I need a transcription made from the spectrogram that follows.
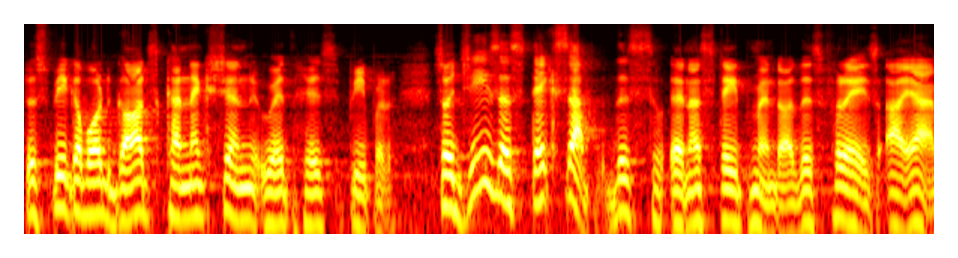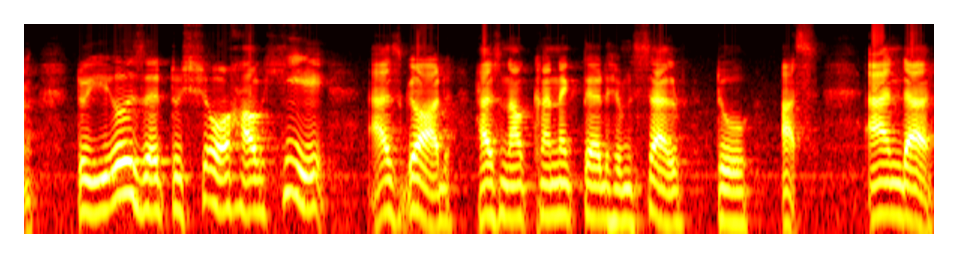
to speak about God's connection with his people. So, Jesus takes up this in a statement or this phrase, I am, to use it to show how he, as God, has now connected himself to us. And uh,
